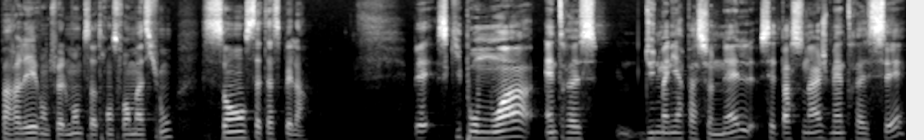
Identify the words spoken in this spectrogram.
parler éventuellement de sa transformation sans cet aspect-là? Ce qui pour moi intéresse d'une manière personnelle, ce personnage m'intéressait,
